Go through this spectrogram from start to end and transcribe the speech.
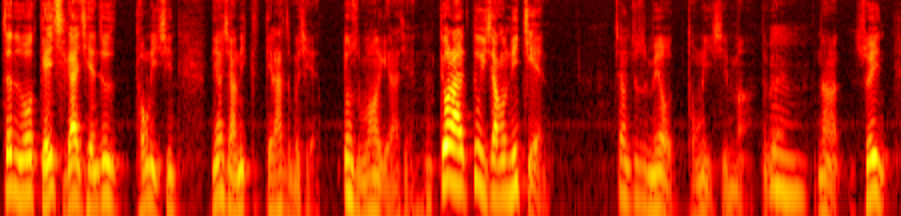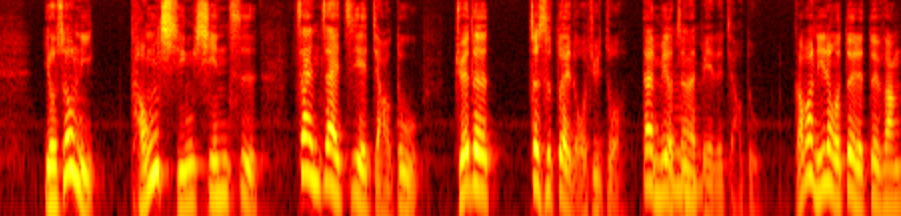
真的说给乞丐钱就是同理心，你要想你给他什么钱，用什么方法给他钱，丢来对象你捡，这样就是没有同理心嘛，对不对？那所以有时候你同情心是站在自己的角度，觉得这是对的，我去做，但没有站在别人的角度，搞不好你认为对的，对方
